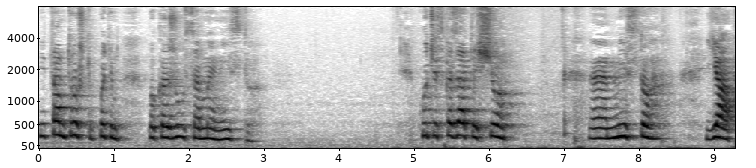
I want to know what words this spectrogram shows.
І там трошки потім покажу саме місто. Хочу сказати, що е, місто я,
